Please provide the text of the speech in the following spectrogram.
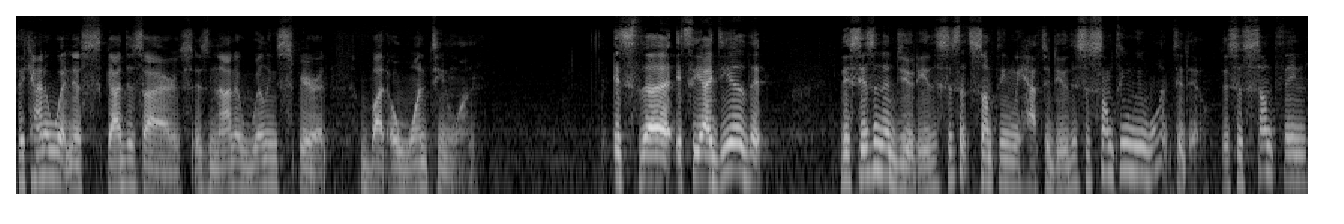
The kind of witness God desires is not a willing spirit, but a wanting one. It's the, it's the idea that this isn't a duty, this isn't something we have to do, this is something we want to do. This is something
